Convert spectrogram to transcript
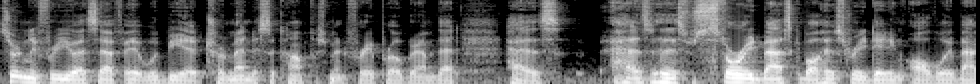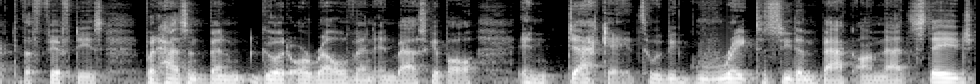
Certainly for USF, it would be a tremendous accomplishment for a program that has has this storied basketball history dating all the way back to the 50s, but hasn't been good or relevant in basketball in decades. It would be great to see them back on that stage.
